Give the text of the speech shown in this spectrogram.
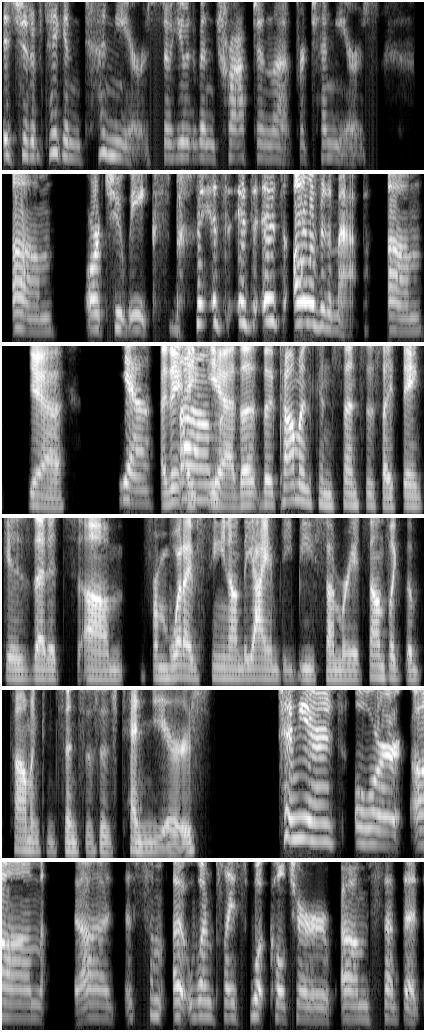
it should have taken ten years. So he would have been trapped in that for ten years, um, or two weeks. it's it's it's all over the map. Um, Yeah. yeah, I think I- Um, yeah, the the common consensus I think is that it's um from what I've seen on the IMDb summary, it sounds like the common consensus is 10 years. 10 years or um uh some uh, one place WhatCulture um said that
